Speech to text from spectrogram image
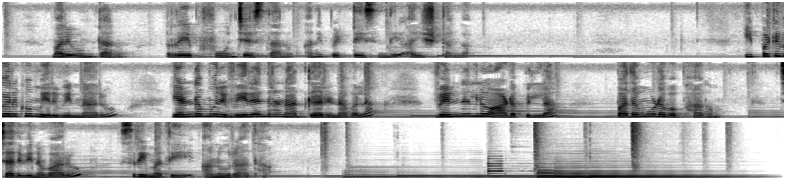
మరి ఉంటాను రేపు ఫోన్ చేస్తాను అని పెట్టేసింది అయిష్టంగా. ఇప్పటి వరకు మీరు విన్నారు ఎండమూరి వీరేంద్రనాథ్ గారి నవల వెన్నెల్లో ఆడపిల్ల పదమూడవ భాగం. చదివిన వారు శ్రీమతి అనురాధ.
